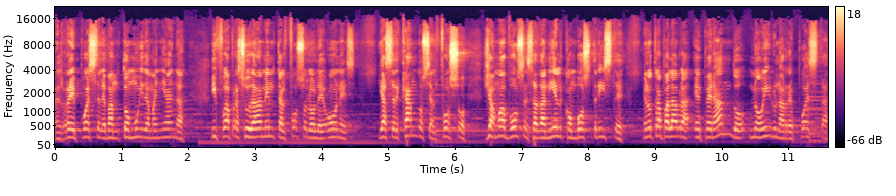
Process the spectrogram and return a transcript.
El rey pues se levantó muy de mañana y fue apresuradamente al foso de los leones. Y acercándose al foso, llamó a voces a Daniel con voz triste. En otra palabra, esperando no oír una respuesta.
